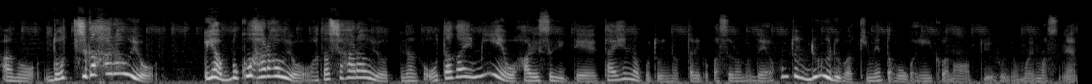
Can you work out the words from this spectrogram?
あの、どっちが払うよ？いや、僕払うよ。私払うよって、なんかお互い見栄を張りすぎて大変なことになったりとかするので、本当にルールは決めた方がいいかなというふうに思いますね。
